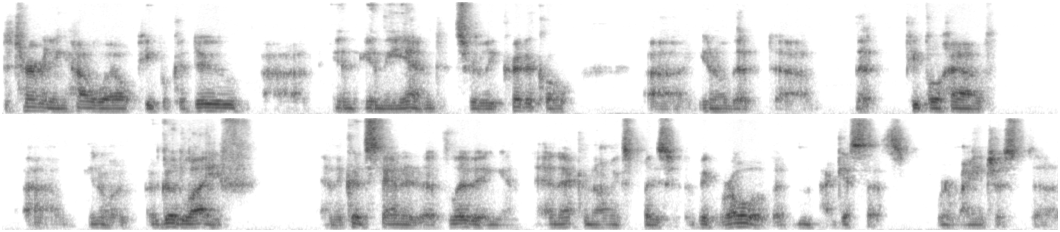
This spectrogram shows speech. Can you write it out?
determining how well people could do. Uh, in in the end, it's really critical, uh, you know, that uh, that people have, you know, a, a good life and a good standard of living, and, and, economics plays a big role of it. And I guess that's where my interest uh,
